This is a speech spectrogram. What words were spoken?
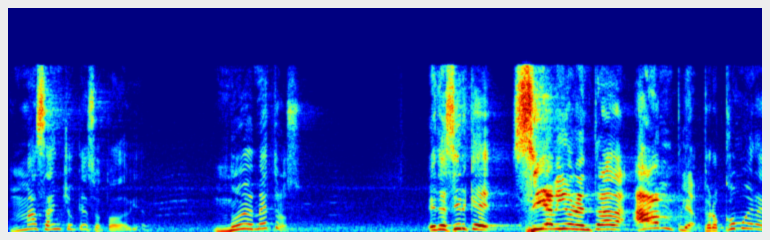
Más ancho que eso todavía. Nueve metros. Es decir, que sí había una entrada amplia, pero ¿cómo, era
